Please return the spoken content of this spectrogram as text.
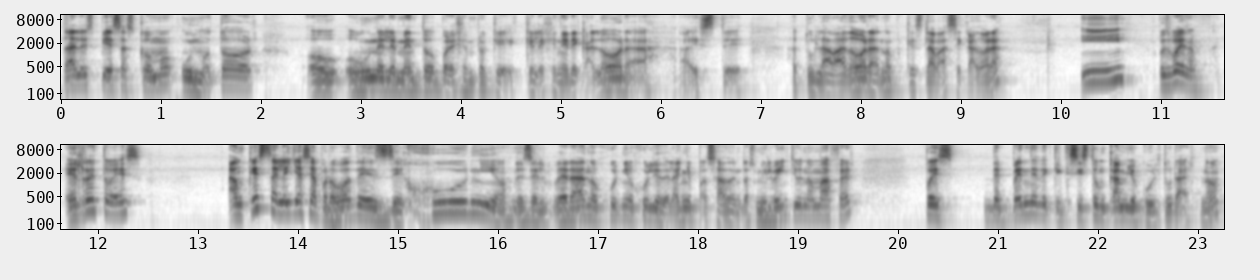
Tales piezas como un motor o, un elemento, por ejemplo, que, le genere calor a, este, a tu lavadora, ¿no? Porque es la secadora. Y pues bueno, el reto es, aunque esta ley ya se aprobó desde junio, desde el verano, junio, julio del año pasado, en 2021, Maffer, pues depende de que exista un cambio cultural, ¿no?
